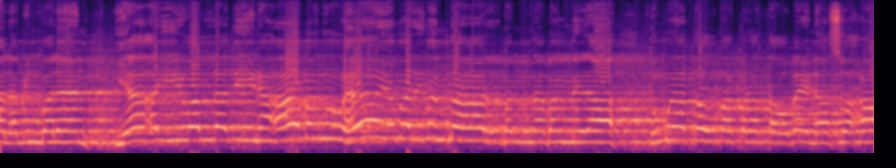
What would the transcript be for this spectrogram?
আলামিন বলেন, ইয়া আইয়ুহাল্লাযীনা আমানু, হে আমার ইমানদার বান্দা, বান্দিরা, তোমরা তওবা করো তওবা নাসুহা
